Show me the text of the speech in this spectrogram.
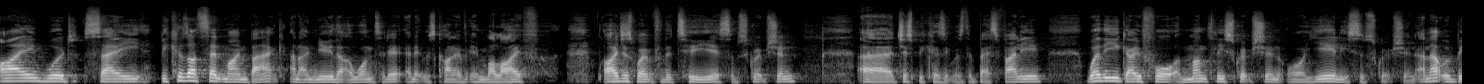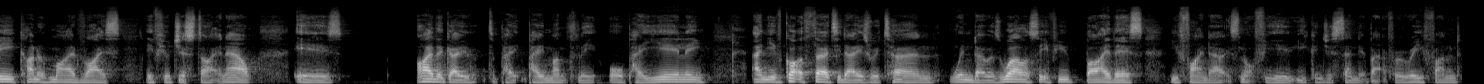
I would say, because I'd sent mine back and I knew that I wanted it and it was kind of in my life, I just went for the two year subscription. Uh, just because it was the best value. Whether you go for a monthly subscription or a yearly subscription, and that would be kind of my advice if you're just starting out, is either go to pay, pay monthly or pay yearly. And you've got a 30 days return window as well. So if you buy this, you find out it's not for you, you can just send it back for a refund.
